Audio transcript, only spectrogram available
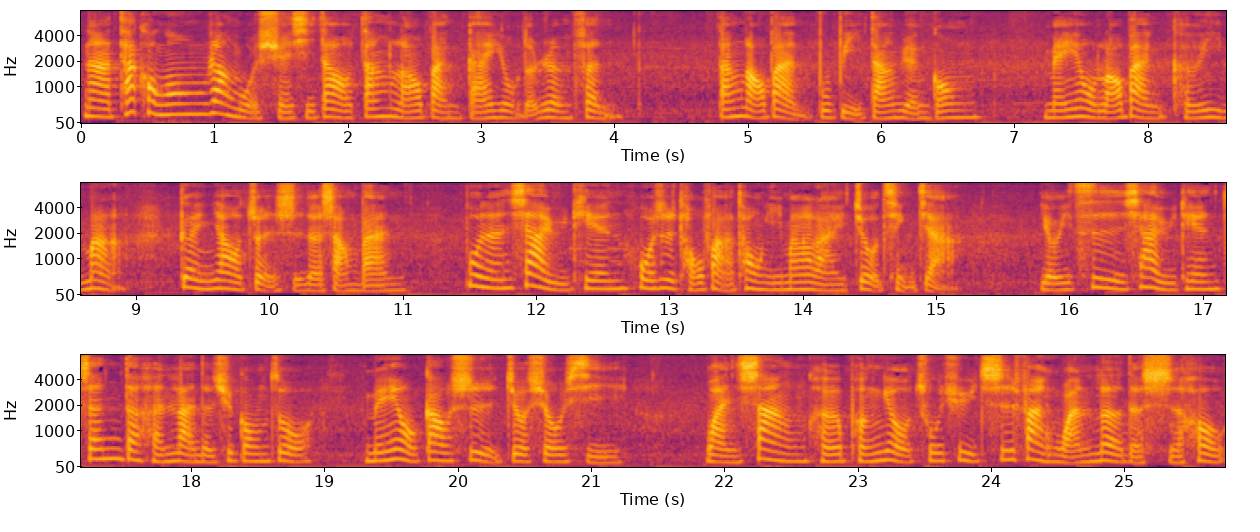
那他公公让我学习到当老板该有的认分，当老板不比当员工，没有老板可以骂，更要准时的上班，不能下雨天或是头发痛姨妈来就请假。有一次下雨天，真的很懒得去工作。没有告示就休息，晚上和朋友出去吃饭玩乐的时候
